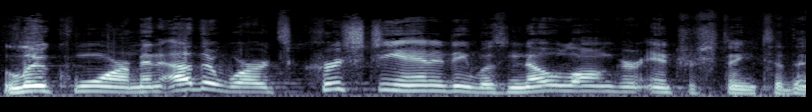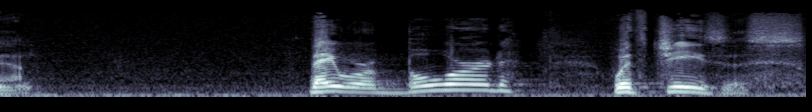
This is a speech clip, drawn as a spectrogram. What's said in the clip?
lukewarm. In other words, Christianity was no longer interesting to them. They were bored with Jesus.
